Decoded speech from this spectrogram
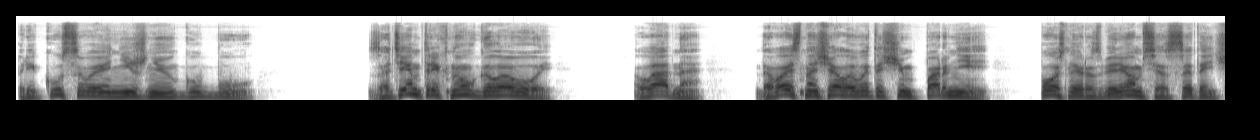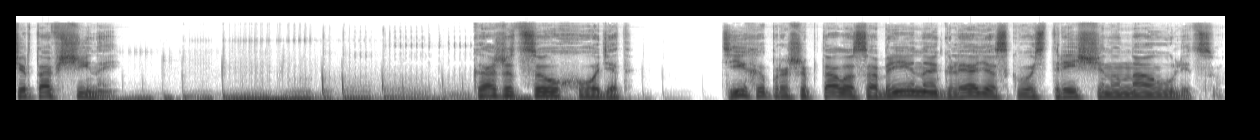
прикусывая нижнюю губу. Затем тряхнул головой. «Ладно, давай сначала вытащим парней, после разберемся с этой чертовщиной». «Кажется, уходят», — тихо прошептала Сабрина, глядя сквозь трещину на улицу.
